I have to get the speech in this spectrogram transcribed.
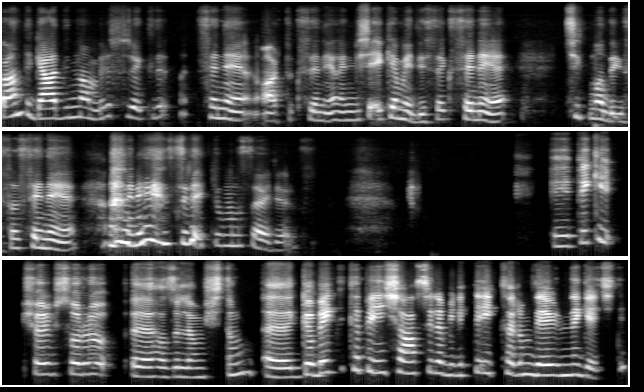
ben de geldiğimden beri sürekli seneye artık seneye hani bir şey ekemediysek seneye çıkmadıysa seneye hani sürekli bunu söylüyoruz. E, peki şöyle bir soru e, hazırlamıştım. E, Göbekli Tepe inşasıyla birlikte ilk tarım devrimine geçtik.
